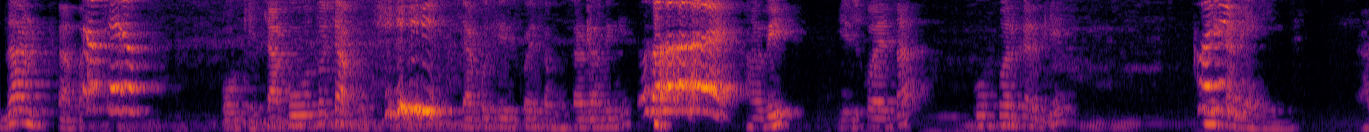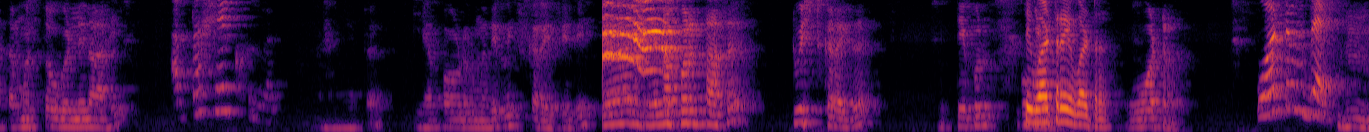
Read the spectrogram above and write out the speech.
जाण कापा. ओके चाकू तो चाकू. चाकू से इसको ऐसा भूसा डाल देंगे अभी इसको ऐसा ऊपर करके आता मस्त उघडलेला आहे. आता हे या पावडरमध्ये मिक्स करायचे ते. याला परत असं ट्विस्ट करायचं. ते पण ते वॉटर आहे वॉटर वॉटर वॉटर बॅग हम्म.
